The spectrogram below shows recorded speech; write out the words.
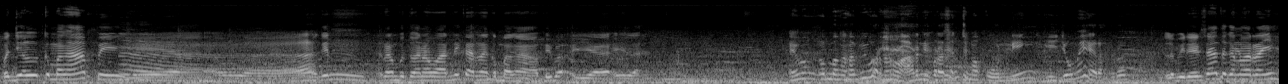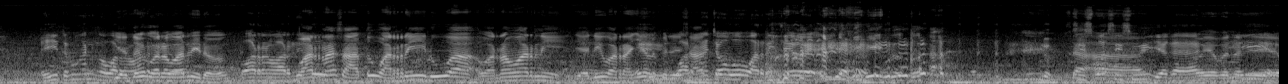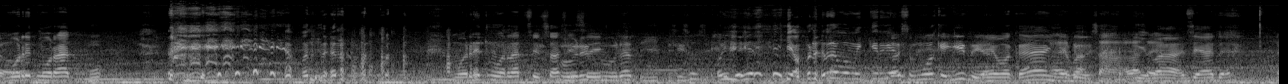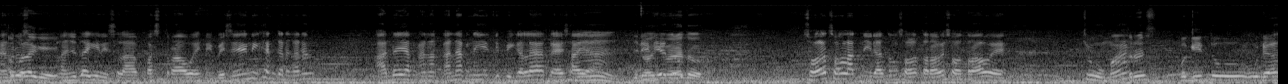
penjual kembang api. Nah, Iya. Allah. Mungkin rambut warna-warni karena kembang api, Pak. Iya, ilah. Emang kembang api warna-warni, perasaan cuma kuning, hijau, merah, Bro. Lebih dari satu kan warnanya? Eh, itu kan nggak Iya, warna-warni. tapi warna-warni dong. Warna-warni Warna tuh satu, warni dua, warna-warni. Jadi warnanya eh, lebih dari warna satu. cowok, warni cewek. Loh, siswa siswi ya kan? Oh iya benar iya. dong. Murid murad. Mu- bener. Murid murad siswa siswi. murid murid siswa siswi. Oh iya. ya bener apa mikir kan? Semua kayak gitu ya. Ya makanya, Aduh, Pak. salah. Gimana sih ada? Nah, Apa terus lagi? lanjut lagi nih setelah pas terawih nih. Biasanya ini kan kadang-kadang ada yang anak-anak nih tipikalnya kayak saya. Hmm, Jadi dia tuh, sholat sholat nih datang sholat taraweh sholat taraweh. Cuma Terus? begitu udah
